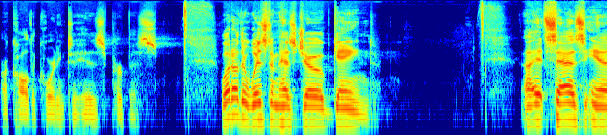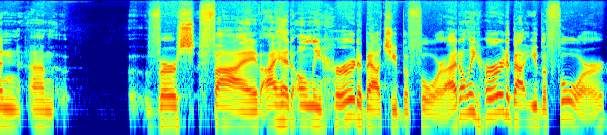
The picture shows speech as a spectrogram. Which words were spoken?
are called according to his purpose. What other wisdom has Job gained? Uh, it says in um, verse 5 I had only heard about you before. I'd only heard about you before,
